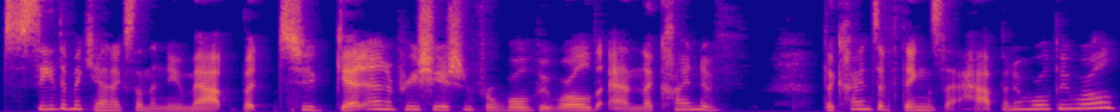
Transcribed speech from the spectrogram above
see the mechanics on the new map, but to get an appreciation for World v World and the kind of the kinds of things that happen in World v World.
